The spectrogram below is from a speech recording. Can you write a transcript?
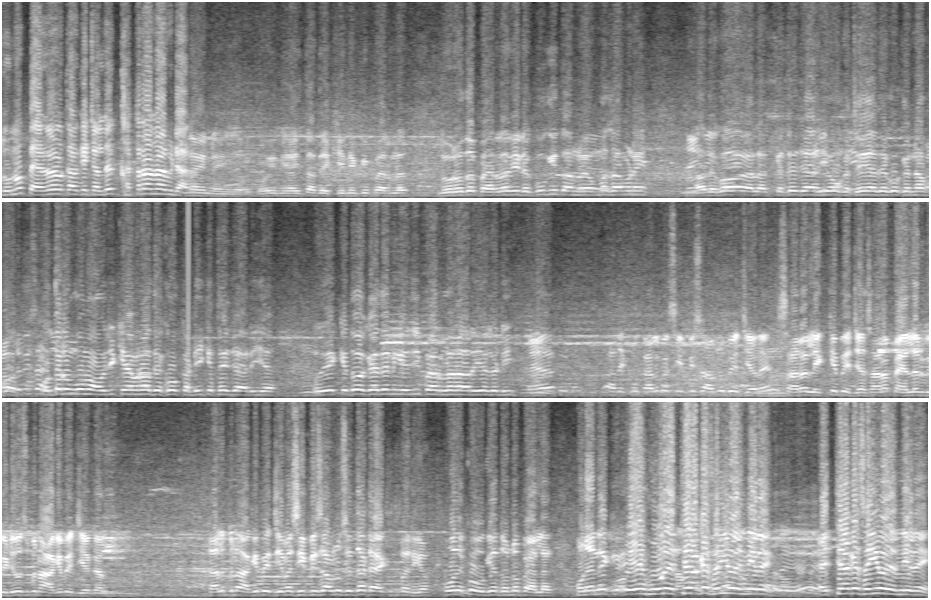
ਦੋਨੋਂ ਪੈਰਲਲ ਕਰਕੇ ਚੱਲਦੇ ਖਤਰਾ ਦਾ ਵੀ ਡਰ ਹੈ। ਨਹੀਂ ਨਹੀਂ ਯਾਰ ਕੋਈ ਨਹੀਂ ਅਜੇ ਤਾਂ ਦੇਖੀ ਨਹੀਂ ਕੋਈ ਪੈਰਲਰ ਦੂਰੋਂ ਤਾਂ ਪੈਰਲਰ ਹੀ ਲੱਗੂਗੀ ਤੁਹਾਨੂੰ ਆਮੋ ਸਾਹਮਣੇ। ਆ ਦੇਖੋ ਆਹ ਗੱਲ ਕਿੱਥੇ ਜਾ ਰਹੀ ਹੈ ਉਹ ਕਿੱਥੇ ਆ ਦੇਖੋ ਕਿੰਨਾ ਉਧਰ ਨੂੰ ਘੁਮਾਓ ਜੀ ਕੈਮਰਾ ਦੇਖੋ ਗੱਡੀ ਕਿੱਥੇ ਜਾ ਰਹੀ ਹੈ। ਤੁਸੀਂ ਕਿਦੋਂ ਕਹਿ ਦੇਣਗੇ ਜੀ ਪੈਰਲਰ ਆ ਰਹੀ ਹੈ ਗੱਡੀ। ਮੈਂ ਆ ਦੇਖੋ ਕੱਲ ਮੈਂ ਸੀਪੀ ਸਾਹਿਬ ਨੂੰ ਭੇਜਿਆ ਨੇ ਸਾਰਾ ਲਿਖ ਕੇ ਭੇਜਿਆ ਸਾਰਾ ਪੈਰਲਰ ਵੀਡੀਓਜ਼ ਬਣਾ ਕੇ ਭੇਜੀਆਂ ਕੱਲ ਕੱਲ ਬਣਾ ਕੇ ਭੇਜੀ ਮੈਂ ਸੀਪੀ ਸਾਹਿਬ ਨੂੰ ਸਿੱਧਾ ਅਟੈਕ ਭਰੀਆ ਉਹ ਦੇਖੋ, ਹੋ ਗਿਆ ਦੋਨੋਂ ਪੈਰਲਰ ਹੁਣ ਇਹਨੇ ਇਹ ਹੁਣ ਇੱਥੇ ਆ ਕੇ ਸਹੀ ਹੋ ਜਾਂਦੀਆਂ ਨੇ। ਇੱਥੇ ਆ ਕੇ ਸਹੀ ਹੋ ਜਾਂਦੀਆਂ ਨੇ।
